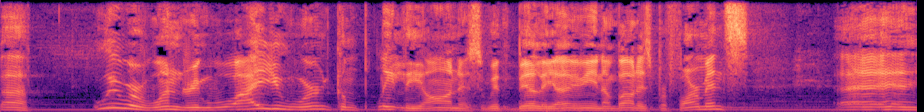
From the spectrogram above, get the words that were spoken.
Uh, we were wondering why you weren't completely honest with Billy. I mean, about his performance. Uh,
